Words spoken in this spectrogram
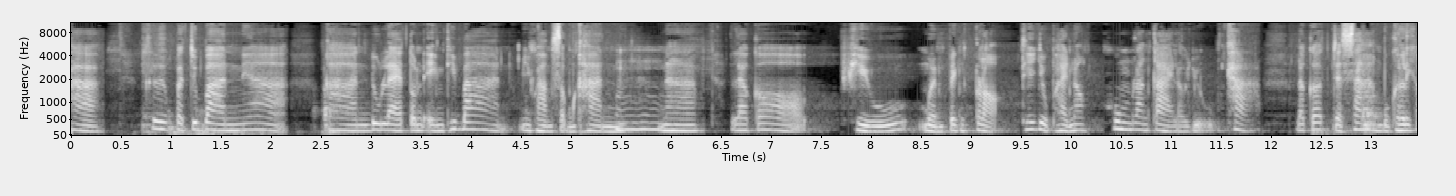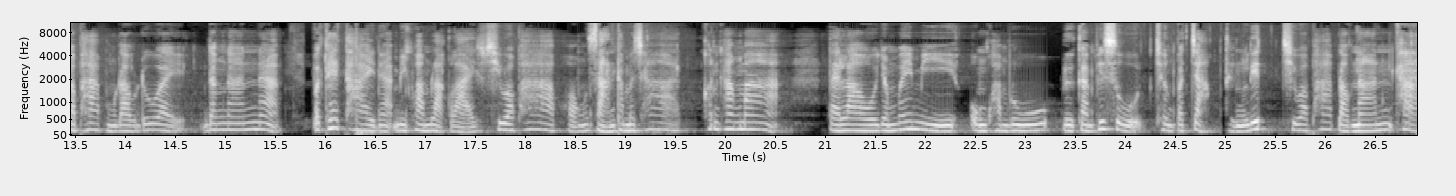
ค่ะ คือปัจจุบันเนี่ยการดูแลตนเองที่บ้านมีความสำคัญอืมนะแล้วก็ผิวเหมือนเป็นเกราะที่อยู่ภายนอกหุ้มร่างกายเราอยู่ค่ะ แล้วก็จะสร้างบุคลิกภาพของเราด้วย ดังนั้นน่ะประเทศไทยเนี่ยมีความหลากหลายชีวภาพของสารธรรมชาติค่อนข้างมาก แต่เรายังไม่มีองค์ความรู้หรือการพิสูจน์เชิงประจักษ์ถึงฤทธิ์ชีวภาพเหล่านั้นค่ะ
